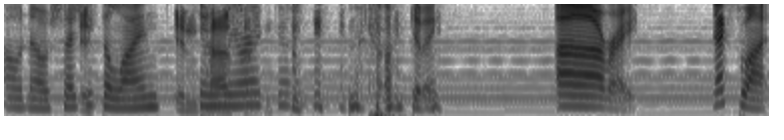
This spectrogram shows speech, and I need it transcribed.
Oh no, should I take It- the Lion in King passing. lyric? no, I'm kidding. All right, next one.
